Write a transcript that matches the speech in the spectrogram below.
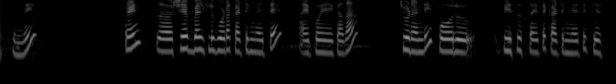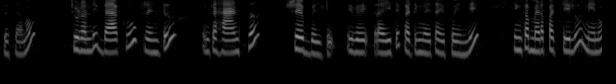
వస్తుంది. ఫ్రెండ్స్ షేప్ బెల్ట్లు కూడా కటింగ్ అయితే అయిపోయాయి కదా. చూడండి ఫోర్ పీసెస్ అయితే కటింగ్ అయితే చేసేసాను. చూడండి బ్యాక్ ఫ్రంట్ ఇంకా హ్యాండ్స్ షేప్ బెల్ట్. ఇవి అయితే కటింగ్ అయితే అయిపోయింది. ఇంకా మెడపట్టీలు నేను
